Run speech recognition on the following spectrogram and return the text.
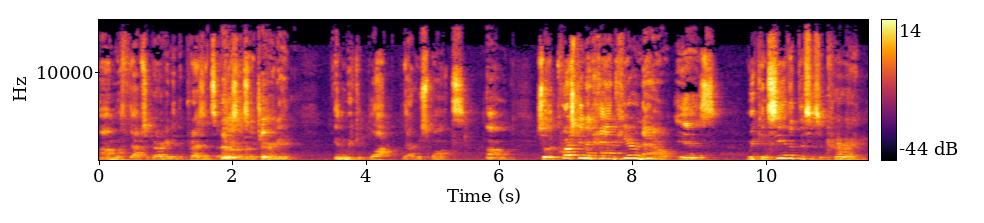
um, with thapsigargan in the presence of this shRNA, and we could block that response. Um, so the question at hand here now is, we can see that this is occurring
